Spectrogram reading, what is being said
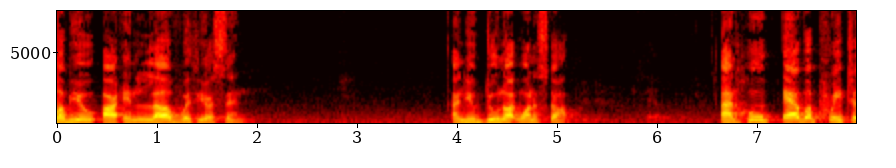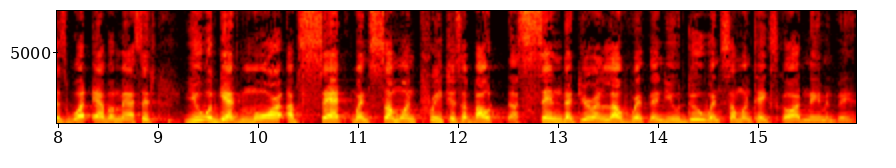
of you are in love with your sin, and you do not want to stop. And whoever preaches whatever message, you will get more upset when someone preaches about a sin that you're in love with than you do when someone takes God's name in vain.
